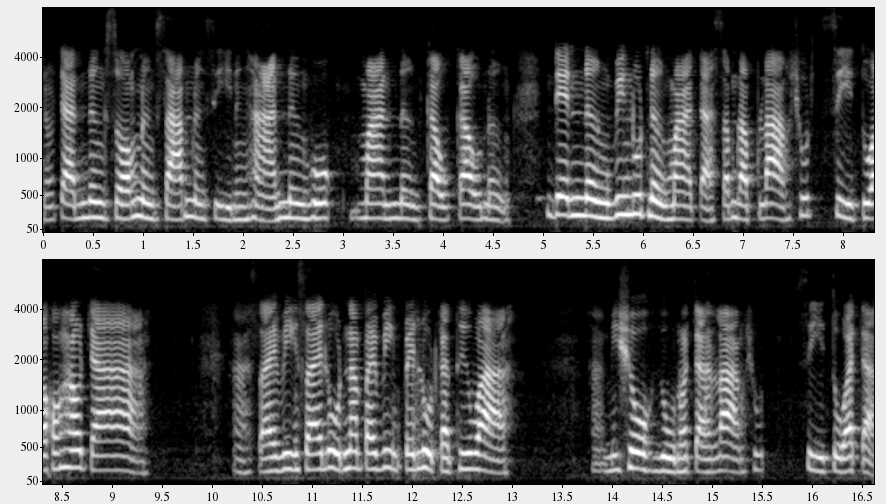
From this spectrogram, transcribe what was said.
เนาะจ้ะหนึ่งสองหนึ่งสามหนึ่งสี่หนึ่งหาหนึ่งหกมาหนึ่งเก้าเก้าหนึ่งเด่นหนึ่งวิ่งรูดหนึ่งมาจ้ะสำหรับล่างชุดสี่ตัวของเฮาจ้าอ่าสายวิ่งสายรูดนำไปวิ่งไปรูดก็ถือว่าอ่ามีโชคอยู่เนาะจ้ะล่างชุดสี่ตัวจ้ะ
